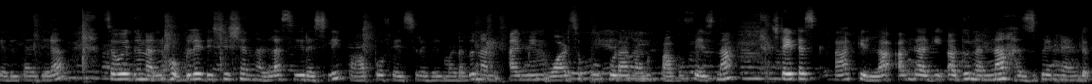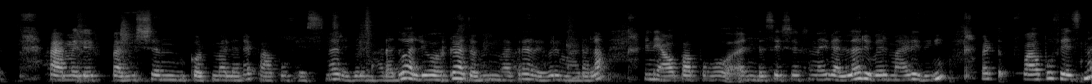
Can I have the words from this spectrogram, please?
ಕೇಳ್ತಾ ಇದ್ದೀರಾ? ಸೊ ಇದು ನನ್ನ ಒಬ್ಬಳೇ ಡಿಸಿಷನ್ ಅಲ್ಲ ಸೀರಿಯಸ್ಲಿ ಪಾಪು ಫೇಸ್ ರಿವೀಲ್ ಮಾಡೋದು. ನಾನು ಐ ಮೀನ್ ವಾಟ್ಸಪ್ಪು ಕೂಡ ನಾನು ಪಾಪು ಫೇಸ್ನ ಸ್ಟೇಟಸ್ ಹಾಕಿಲ್ಲ. ಹಂಗಾಗಿ ಅದು ನನ್ನ ಹಸ್ಬೆಂಡ್ ಆ್ಯಂಡ್ ಫ್ಯಾಮಿಲಿ ಪರ್ಮಿಷನ್ ಕೊಟ್ಟ ಮೇಲೇ ಪಾಪು ಫೇಸ್ನ ರಿವೀಲ್ ಮಾಡೋದು. ಅಲ್ಲಿವರೆಗೂ ಅದೊಂದು ಮಾತ್ರ ರಿವೀಲ್ ಮಾಡಲ್ಲ. ಇನ್ನು ಯಾವ ಪಾಪು ಆ್ಯಂಡ್ ಸೆಕ್ಷನ್ ಇವೆಲ್ಲ ರಿವೀಲ್ ಮಾಡಿದ್ದೀನಿ. ಬಟ್ ಪಾಪು ಫೇಸ್ನ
